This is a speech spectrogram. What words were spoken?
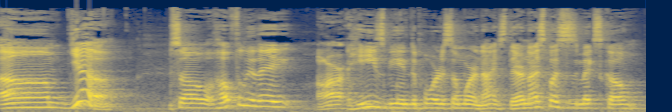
Um. Yeah. So hopefully they are. He's being deported somewhere nice. There are nice places in Mexico.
